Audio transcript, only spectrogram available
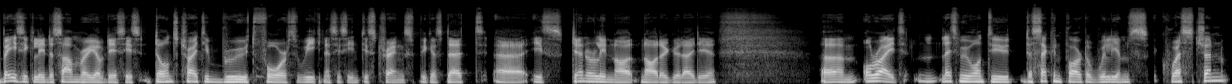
basically, the summary of this is don't try to brute force weaknesses into strengths because that uh, is generally not not a good idea. Um, all right, let's move on to the second part of William's question.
